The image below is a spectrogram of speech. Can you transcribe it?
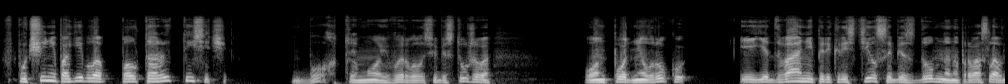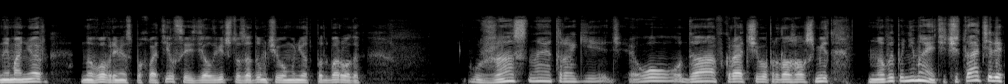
В пучине погибло полторы тысячи. «Бог ты мой!» — вырвалось у Бестужева. Он поднял руку и едва не перекрестился бездумно на православный манер, но вовремя спохватился и сделал вид, что задумчиво мнет подбородок. «Ужасная трагедия! О, да!» — вкратчиво продолжал Шмидт. «Но вы понимаете, читатели...»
